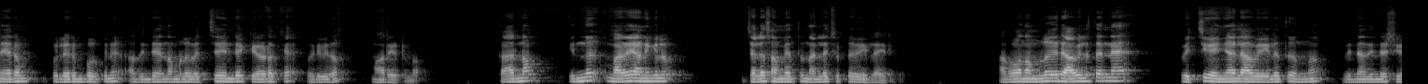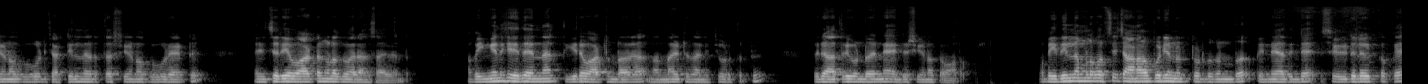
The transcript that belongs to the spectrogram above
നേരം പുലരുമ്പോക്കിന് അതിന്റെ നമ്മൾ വെച്ചതിന്റെ കേടൊക്കെ ഒരുവിധം മാറിയിട്ടുണ്ടാവും. കാരണം ഇന്ന് മഴയാണെങ്കിലും ചില സമയത്ത് നല്ല ചുട്ട വെയിലായിരിക്കും. അപ്പോൾ നമ്മൾ രാവിലെ തന്നെ വെച്ച് കഴിഞ്ഞാൽ ആ വെയിലത്ത് നിന്ന് പിന്നെ അതിന്റെ ക്ഷീണമൊക്കെ കൂടി ചട്ടിയിൽ നിന്നെടുത്ത ക്ഷീണമൊക്കെ കൂടി ആയിട്ട് അതിന് ചെറിയ വാട്ടങ്ങളൊക്കെ വരാൻ സാധ്യതയുണ്ട്. അപ്പോൾ ഇങ്ങനെ ചെയ്ത് കഴിഞ്ഞാൽ തീരെ വാട്ടുണ്ടാവില്ല നന്നായിട്ട് നനച്ചു കൊടുത്തിട്ട് ഒരു രാത്രി കൊണ്ട് തന്നെ അതിന്റെ ക്ഷീണമൊക്കെ മാറും. അപ്പോൾ ഇതിൽ നമ്മൾ കുറച്ച് ചാണകപ്പൊടിയാണ് ഇട്ട് കൊടുക്കുന്നത്. പിന്നെ അതിന്റെ സൈഡിലേക്കൊക്കെ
